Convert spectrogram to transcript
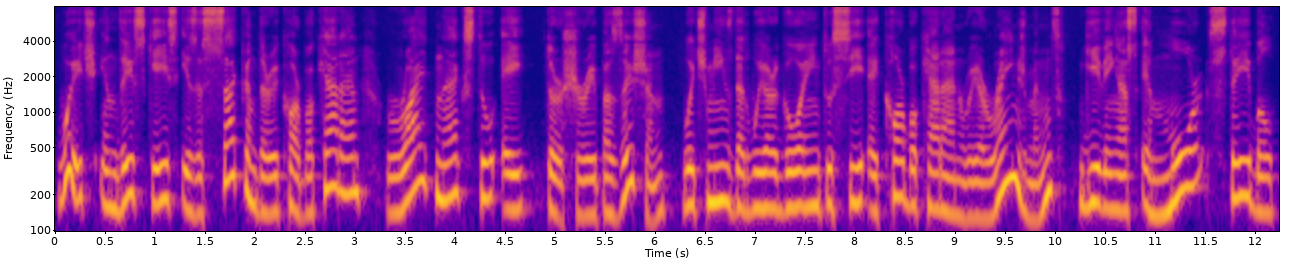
which in this case is a secondary carbocation right next to a tertiary position, which means that we are going to see a carbocation rearrangement, giving us a more stable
